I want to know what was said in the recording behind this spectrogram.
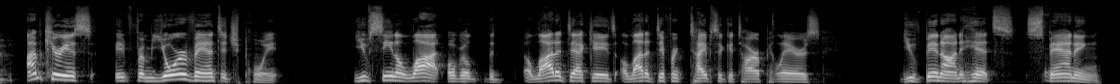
I'm curious from your vantage point, you've seen a lot over the a lot of decades, a lot of different types of guitar players. You've been on hits spanning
